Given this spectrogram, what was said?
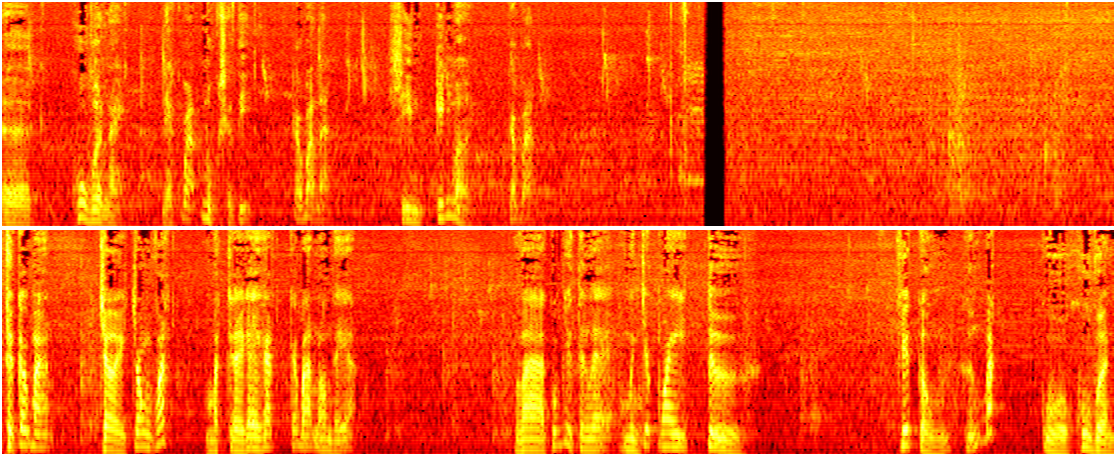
uh, khu vườn này để các bạn mục sở thị. Các bạn ạ xin kính mời các bạn. Thưa các bạn, trời trong vắt, mặt trời gay gắt các bạn đón thấy ạ. Và cũng như thường lệ, mình sẽ quay từ phía cổng hướng bắc của khu vườn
